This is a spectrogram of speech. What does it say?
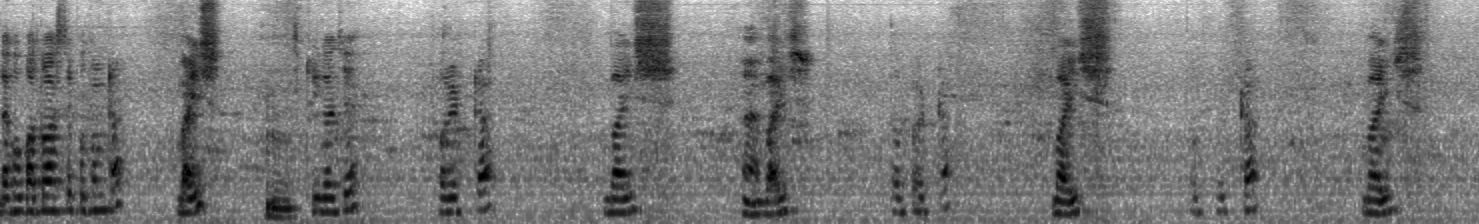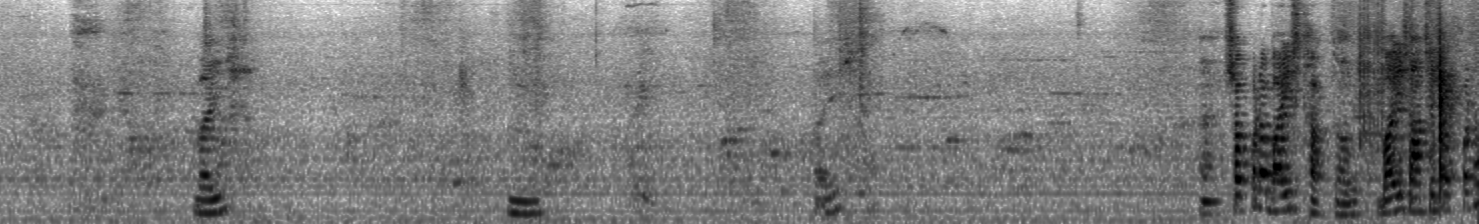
দেখো কত আসছে প্রথমটা? বাইশ। হুম। ঠিক আছে। পরেরটা বাইশ। হ্যাঁ বাইশ। তারপরেরটা বাইশ তারপরেরটা বাইশ বাইশ বাইশ হ্যাঁ সবকটা বাইশ থাকতে হবে। বাইশ আছে সবকটা,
